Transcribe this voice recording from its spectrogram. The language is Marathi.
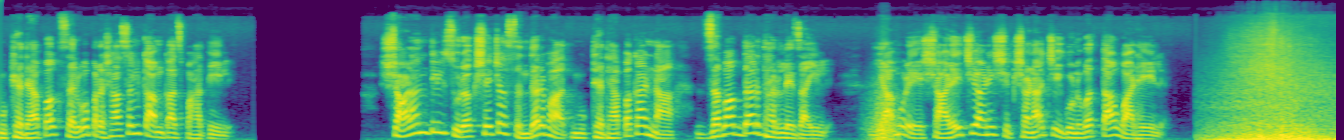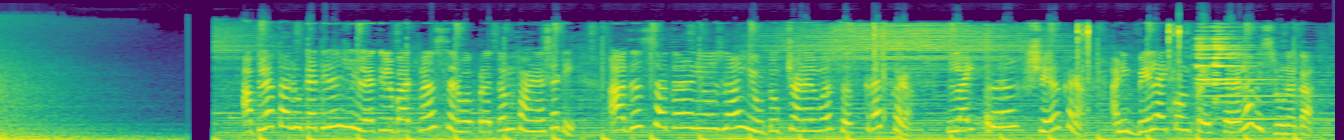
मुख्याध्यापक सर्व प्रशासन कामकाज पाहतील. शाळांतील सुरक्षेच्या संदर्भात मुख्याध्यापकांना जबाबदार धरले जाईल. यामुळे शाळेची आणि शिक्षणाची गुणवत्ता वाढेल. आपल्या तालुक्यातील जिल्ह्यातील बातम्या सर्वप्रथम पाहण्यासाठी आजच सातारा न्यूजला यूट्यूब चॅनलवर सबस्क्राईब करा लाईक करा शेअर करा आणि बेल आयकॉन प्रेस करायला विसरू नका.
